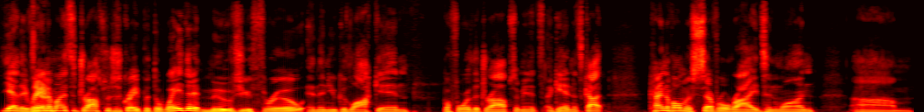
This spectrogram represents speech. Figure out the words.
yeah, they randomized the drops, which is great. But the way that it moves you through, and then you could lock in before the drops. I mean, it's again, it's got kind of almost several rides in one. Um,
